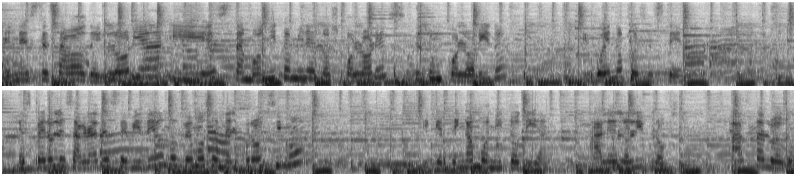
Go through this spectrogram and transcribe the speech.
En este sábado de gloria. Y es tan bonito, miren los colores. Es un colorido. Y bueno, pues este... Espero les agrade este video. Nos vemos en el próximo y que tengan bonito día. Ale Loli Vlogs. Hasta luego.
